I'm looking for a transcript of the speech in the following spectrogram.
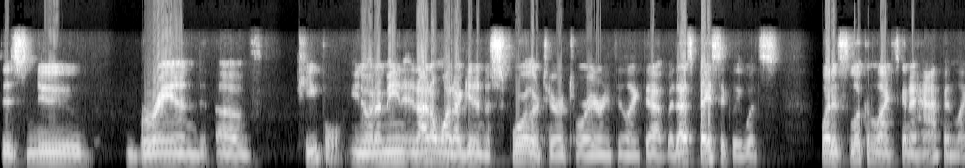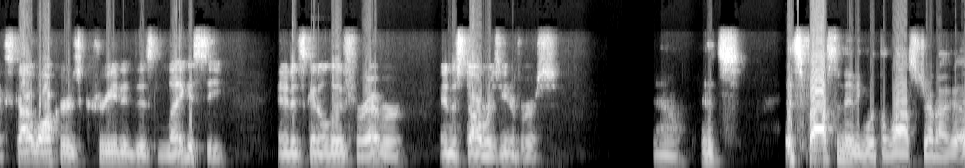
this new brand of people. You know what I mean? And I don't want to get into spoiler territory or anything like that, but that's basically what's what it's looking like is going to happen. Like Skywalker has created this legacy, and it's going to live forever in the Star Wars universe. Yeah, it's it's fascinating with the Last Jedi,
